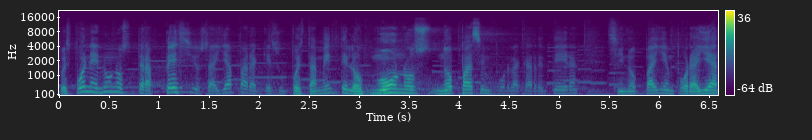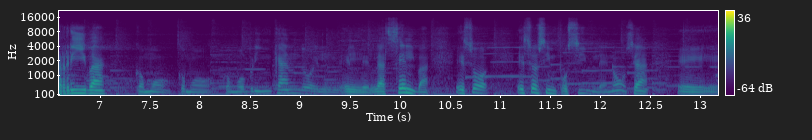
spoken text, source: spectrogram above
pues ponen unos trapecios allá para que supuestamente los monos no pasen por la carretera, sino vayan por ahí arriba como, como, como brincando la selva. Eso, eso es imposible, ¿no? O sea, eh,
